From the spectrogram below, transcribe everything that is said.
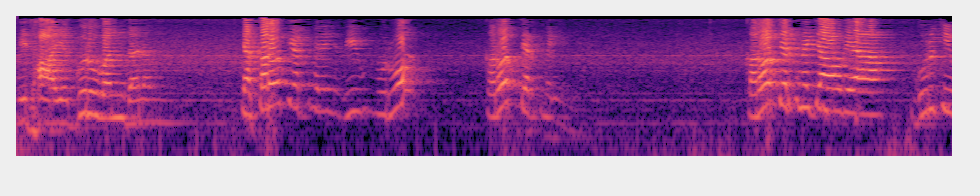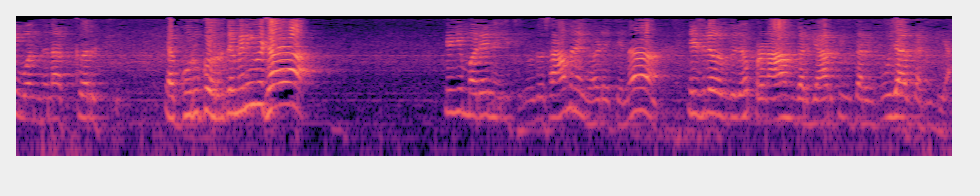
विधाय गुरु वंदनम क्या करोत्यर्थ में पूर्व करोत्यर्थ में करोत्यर्थ में क्या हो गया? गुरु की वंदना करके। या गुरु को हृदय में नहीं बिठाया? क्योंकि मरे नहीं थे। वो तो सामने खड़े थे ना। इसलिए उसको जो प्रणाम करके, आरती उतार पूजा कर दिया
